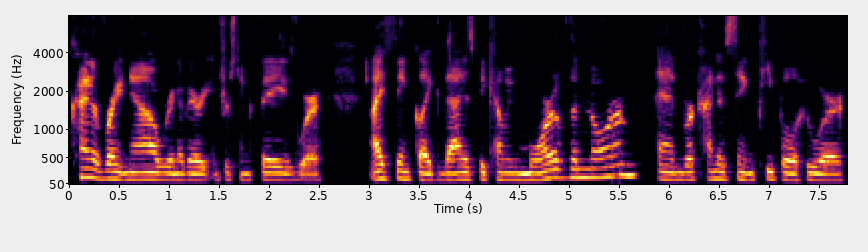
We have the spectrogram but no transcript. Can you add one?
kind of right now we're in a very interesting phase where I think like that is becoming more of the norm and we're kind of seeing people who are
